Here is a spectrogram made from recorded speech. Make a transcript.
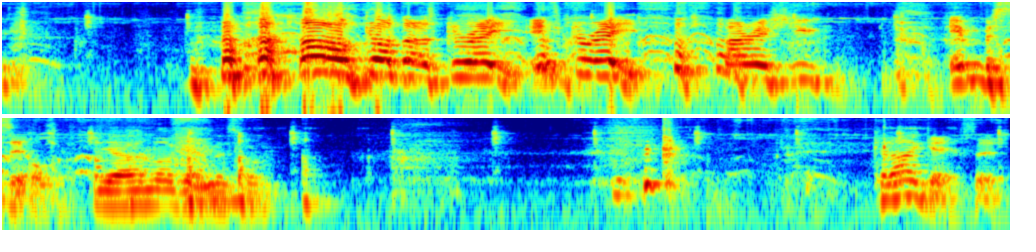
oh god, that's great! It's great, Parish, you imbecile. Yeah, I'm not getting this one. Can I guess it?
